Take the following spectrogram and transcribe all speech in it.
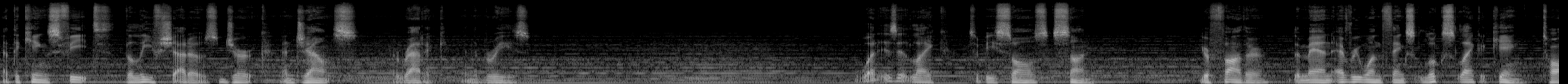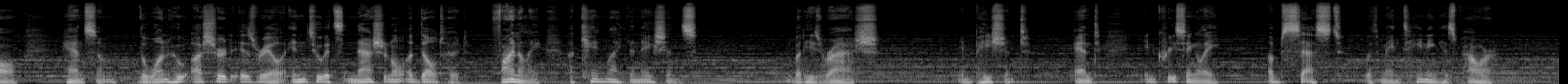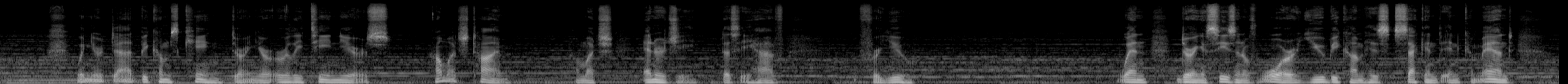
At the king's feet, the leaf shadows jerk and jounce, erratic in the breeze. What is it like to be Saul's son? Your father the man everyone thinks looks like a king, tall, handsome, the one who ushered Israel into its national adulthood. Finally, a king like the nations. But he's rash, impatient, and increasingly obsessed with maintaining his power. When your dad becomes king during your early teen years, how much time, how much energy does he have for you? When, during a season of war, you become his second in command,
